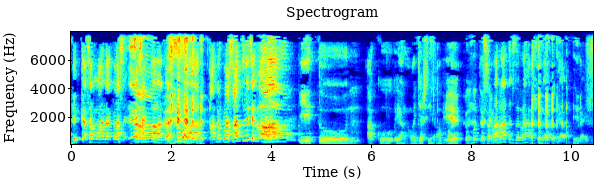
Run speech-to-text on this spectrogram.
dekat sama anak kelas SMA kelas 2 atau kelas 1 SMA. Itu aku yang wajar sih apa. Iya, terserah lah, terserah. Enggak enggak enggak ini.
